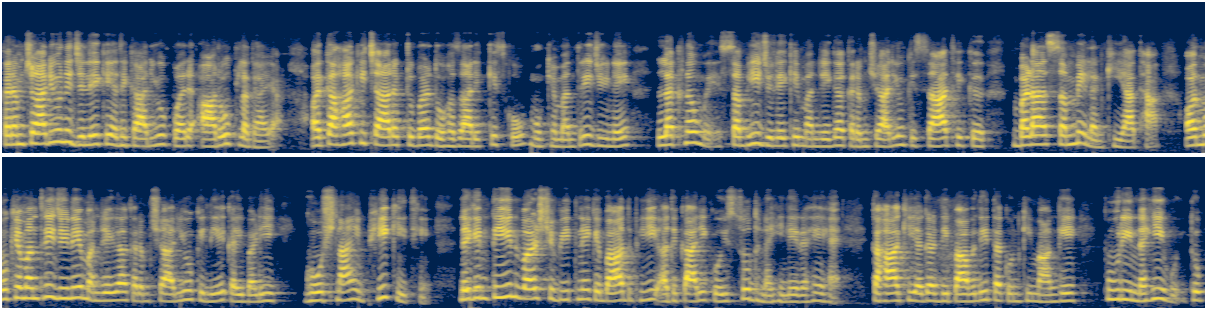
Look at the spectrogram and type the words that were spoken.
कर्मचारियों ने ज़िले के अधिकारियों पर आरोप लगाया और कहा कि 4 अक्टूबर 2021 को मुख्यमंत्री जी ने लखनऊ में सभी ज़िले के मनरेगा कर्मचारियों के साथ एक बड़ा सम्मेलन किया था और मुख्यमंत्री जी ने मनरेगा कर्मचारियों के लिए कई बड़ी घोषणाएँ भी की थी। लेकिन तीन वर्ष बीतने के बाद भी अधिकारी कोई सुध नहीं ले रहे हैं। कहा कि अगर दीपावली तक उनकी मांगे पूरी नहीं हुई तो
